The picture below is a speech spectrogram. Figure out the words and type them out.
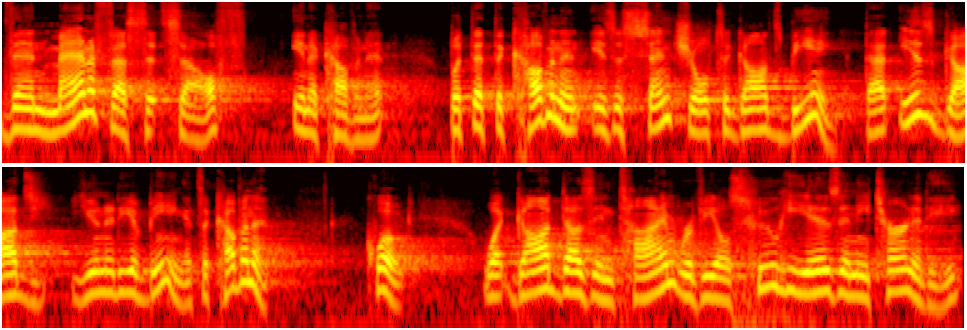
then manifests itself in a covenant, but that the covenant is essential to God's being. That is God's unity of being. It's a covenant. Quote, what God does in time reveals who he is in eternity,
